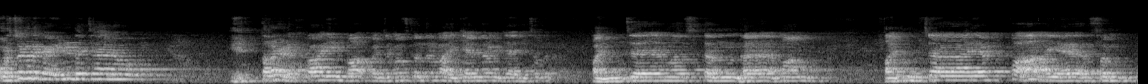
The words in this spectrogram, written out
കുറച്ചങ്ങോട്ട് കഴിഞ്ഞിട്ട് വെച്ചാലോ? എത്ര എളുപ്പമായി പഞ്ചമസ്കന്ധം വായിക്കാൻ എന്നാ വിചാരിച്ചത്? പഞ്ചമസ്കന്ധമാം പഞ്ചാരപ്പായസം.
